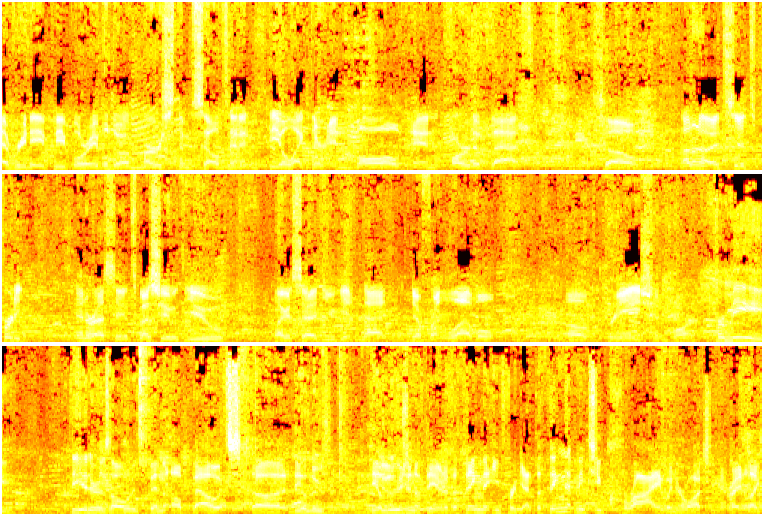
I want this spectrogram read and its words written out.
everyday people are able to immerse themselves in it and feel like they're involved and part of that. So I don't know. It's it's pretty interesting, especially with you. Like I said, you getting that different level of creation part. for me, theater has always been about uh, the illusion, the illusion of theater, the thing that you forget, the thing that makes you cry when you're watching it, right? Like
